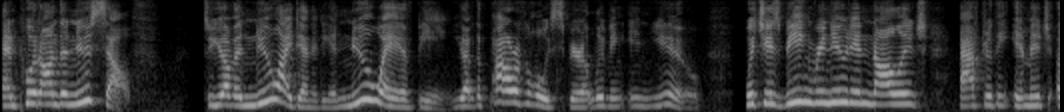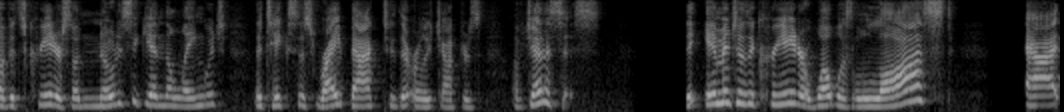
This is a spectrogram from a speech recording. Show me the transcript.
and put on the new self. So you have a new identity, a new way of being. You have the power of the Holy Spirit living in you, which is being renewed in knowledge after the image of its creator. So notice again the language that takes us right back to the early chapters of Genesis. The image of the creator, what was lost at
